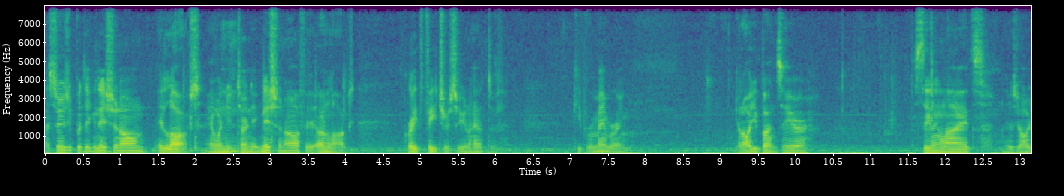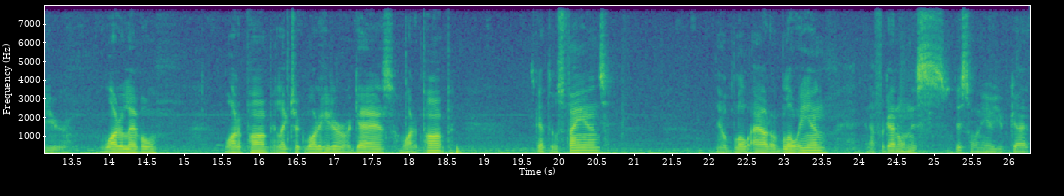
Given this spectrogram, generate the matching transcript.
As soon as you put the ignition on, it locks, and when you turn the ignition off, it unlocks. Great feature, so you don't have to keep remembering. Got all your buttons here. Ceiling lights. There's all your water level, water pump, electric water heater or gas, water pump. It's got those fans. They'll blow out or blow in. And I forgot on this this one here, you've got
